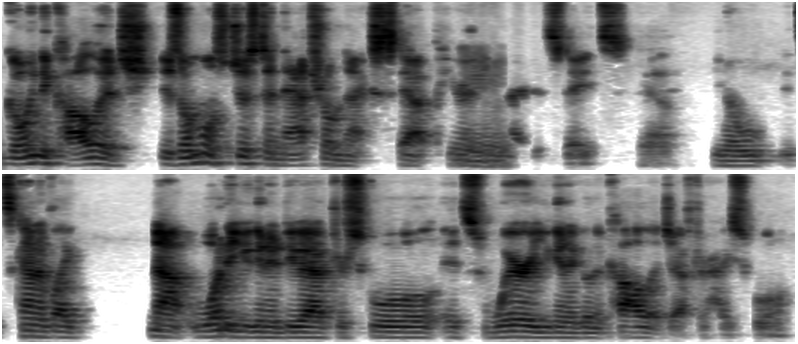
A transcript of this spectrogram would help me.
going to college is almost just a natural next step here mm. in the mm. United States. Yeah. You know, it's kind of like not what are you going to do after school it's where are you going to go to college after high school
